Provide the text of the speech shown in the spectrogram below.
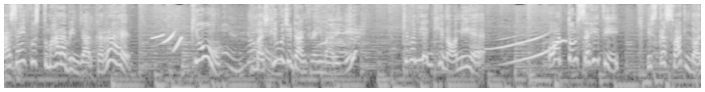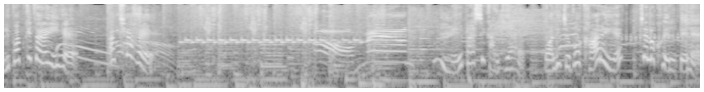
ऐसा ही कुछ तुम्हारा भी इंतज़ार कर रहा है? क्यों? मछली मुझे डंक नहीं मारेगी। केवल ये घिनौनी है। और तुम सही थी, इसका स्वाद लॉलीपॉप की तरह ही है। अच्छा है। मेरे पास एक आइडिया है। पॉली जब वो खा रही है, चलो खेलते हैं।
